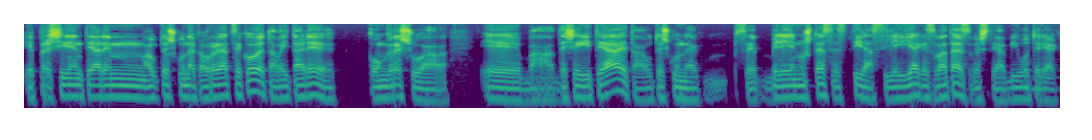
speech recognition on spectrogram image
e, presidentearen hauteskundeak aurreratzeko, eta baita ere kongresua e, ba, desegitea, eta hauteskundeak ze bereen ustez ez dira zilegiak ez bata ez bestea, bi botereak.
